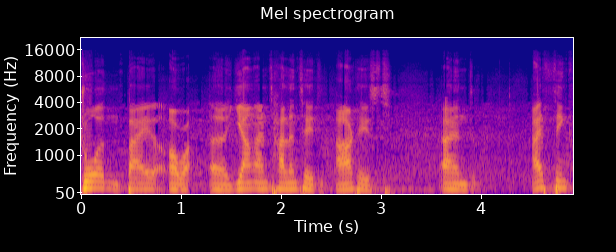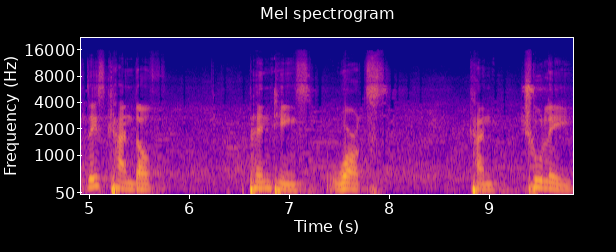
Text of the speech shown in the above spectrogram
drawn by our uh, young and talented artists. And I think this kind of paintings, works, can truly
